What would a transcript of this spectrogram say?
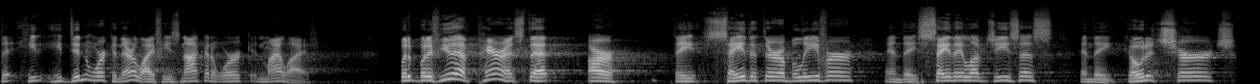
That he, he didn't work in their life, he's not going to work in my life. But, but if you have parents that are, they say that they're a believer and they say they love Jesus and they go to church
